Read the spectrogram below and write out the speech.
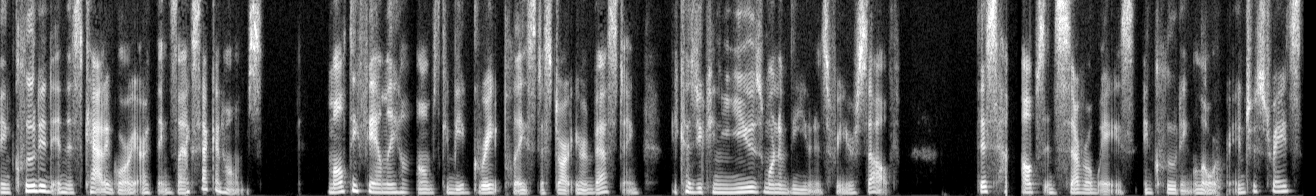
Included in this category are things like second homes. Multifamily homes can be a great place to start your investing because you can use one of the units for yourself. This helps in several ways, including lower interest rates,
